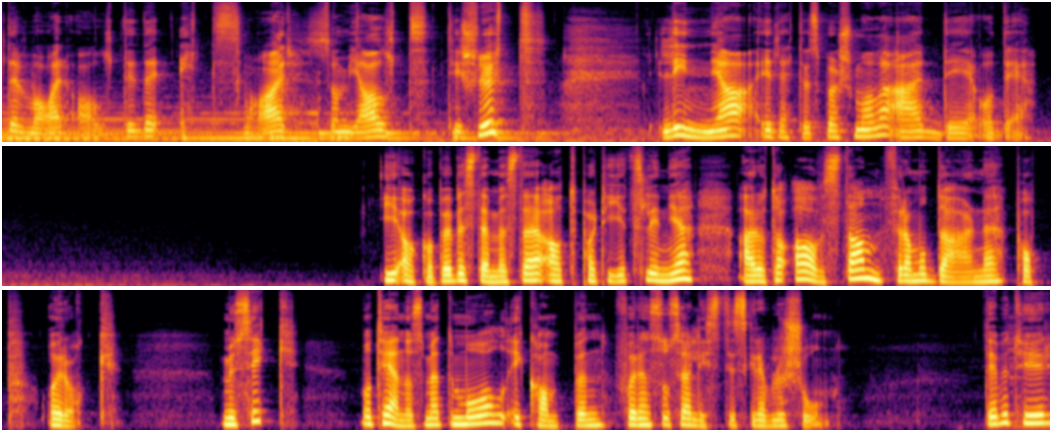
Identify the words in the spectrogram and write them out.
det var alltid det ett svar som gjaldt til slutt. Linja i dette spørsmålet er det og det. I AKP bestemmes det at partiets linje er å ta avstand fra moderne pop og rock. Musikk må tjene som et mål i kampen for en sosialistisk revolusjon. Det betyr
